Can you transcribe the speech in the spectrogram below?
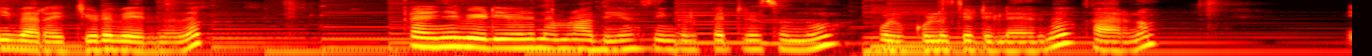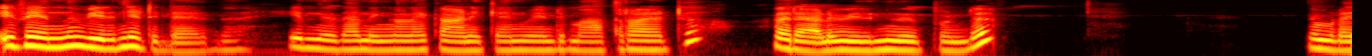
ഈ വെറൈറ്റിയുടെ വരുന്നത്. കഴിഞ്ഞ വീഡിയോയിൽ നമ്മൾ അധികം സിംഗിൾ പെറ്റൽസ് ഒന്നും ഉൾക്കൊള്ളിച്ചിട്ടില്ലായിരുന്നു. കാരണം ഇവയൊന്നും വിരിഞ്ഞിട്ടില്ലായിരുന്നു. ഇന്നിതാ നിങ്ങളെ കാണിക്കാൻ വേണ്ടി മാത്രമായിട്ട് ഒരാൾ വിരിഞ്ഞു നിൽപ്പുണ്ട്. നമ്മുടെ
